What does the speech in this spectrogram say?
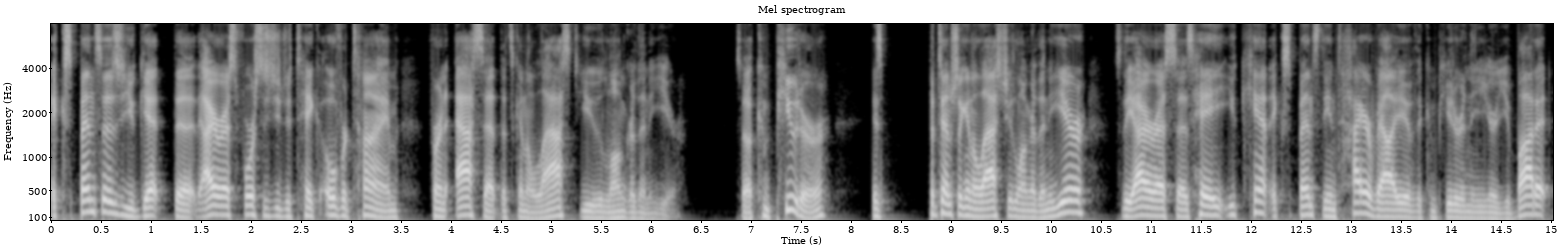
expenses you get the, the IRS forces you to take over time for an asset that's going to last you longer than a year. So a computer is potentially going to last you longer than a year. So the IRS says, hey, you can't expense the entire value of the computer in the year you bought it.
